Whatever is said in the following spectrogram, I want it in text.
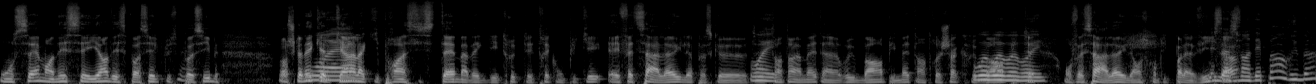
On sème en essayant d'espacer le plus Ouais. Alors, je connais Ouais. quelqu'un là qui prend un système avec des trucs très compliqués. Et faites ça à l'œil, là, parce que tu Ouais. entends à mettre un ruban, puis mettre entre chaque ruban. puis. On fait ça à l'œil, là, on se complique pas la vie. Mais là. ça se vendait pas en ruban?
